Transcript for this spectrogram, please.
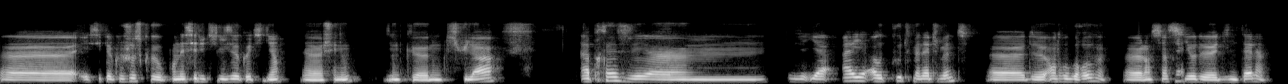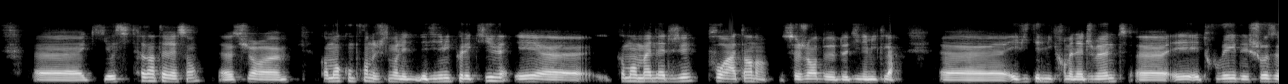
et c'est quelque chose qu'on essaie d'utiliser au quotidien chez nous. Donc, donc celui-là. Après, j'ai il y a High Output Management euh, de Andrew Grove, euh, l'ancien CEO de d'Intel, euh, qui est aussi très intéressant sur comment comprendre justement les, dynamiques collectives et comment manager pour atteindre ce genre de, de dynamique-là. éviter le micromanagement et, et trouver des choses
